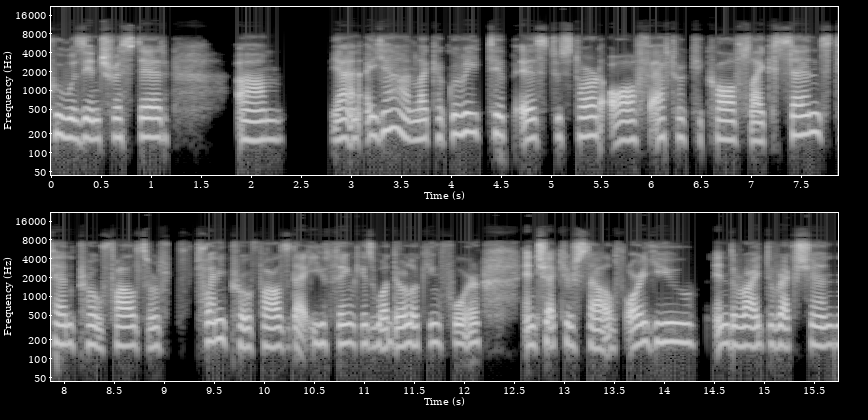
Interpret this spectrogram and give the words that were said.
who was interested. Um, yeah, and uh, yeah, and like a great tip is to start off after kickoff, like send 10 profiles or 20 profiles that you think is what they're looking for and check yourself. Are you in the right direction?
